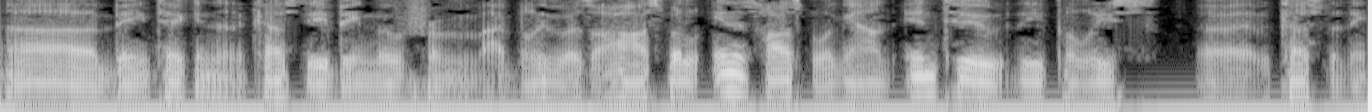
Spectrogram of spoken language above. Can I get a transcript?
uh, being taken into custody, being moved from, I believe it was a hospital, in his hospital gown into the police uh, custody.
